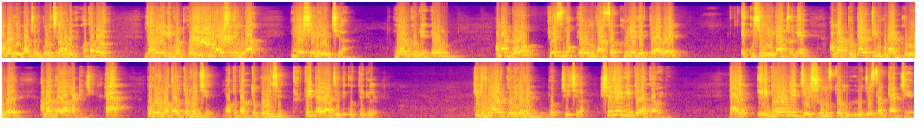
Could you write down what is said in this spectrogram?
আমরা নির্বাচন করেছিলাম অনেকে কথা বলে। যে আমি নাকি ভোট করি কিন্তু আমি সেদিন ওরা ইলেকশন এজেন্ট ছিলাম, হুমায়ুন কবির এবং আমার বউ ফেসবুক এবং হোয়াটসঅ্যাপ খুললে দেখতে পাবে, একুশে নির্বাচনে আমার টোটাল টিম হুমায়ুন কবির হয়ে আমার গলা ফাটিয়েছি। হ্যাঁ কখনো মতান্তর হয়েছে, মতপার্থক্য হয়েছে, থাকতেই পারে রাজনীতি করতে গেলে। কিন্তু হুমায়ুন কবির হয়ে ভোট চেয়েছিলাম, সেদিনও কিন্তু এরা করেনি। তাই এই ধরনের যে সমস্ত নজরুল ইসলাম টার্জেন,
